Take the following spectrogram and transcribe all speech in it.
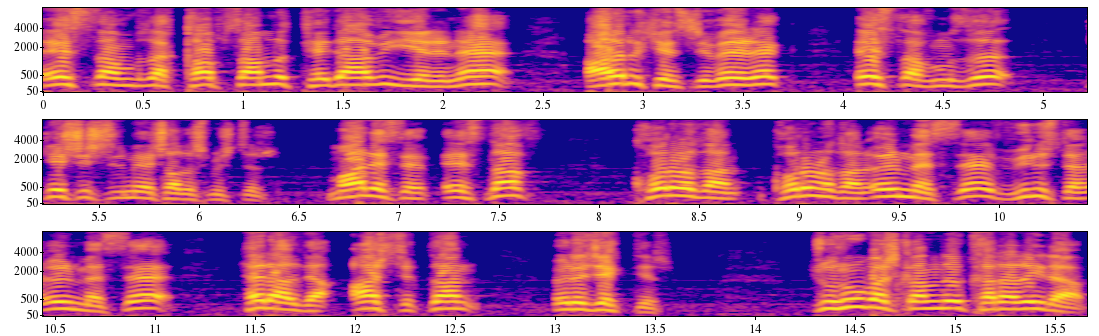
esnafımıza kapsamlı tedavi yerine ağrı kesici vererek esnafımızı geçiştirmeye çalışmıştır. Maalesef esnaf koronadan koronadan ölmezse, virüsten ölmezse herhalde açlıktan ölecektir. Cumhurbaşkanlığı kararıyla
